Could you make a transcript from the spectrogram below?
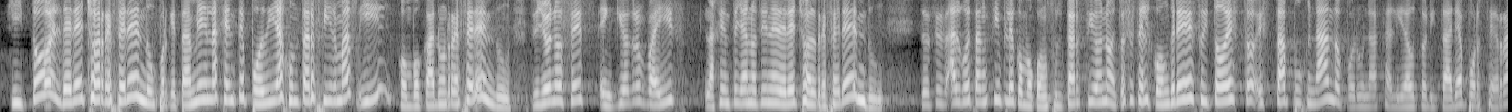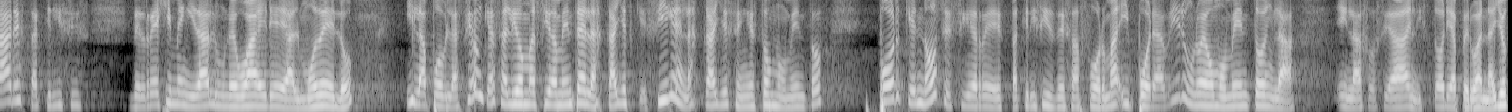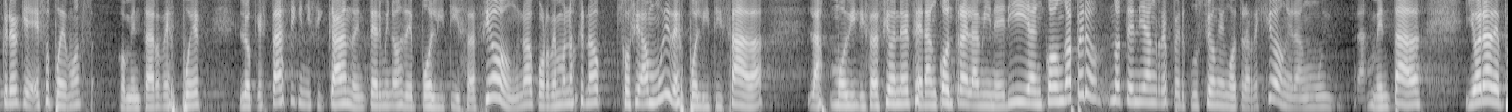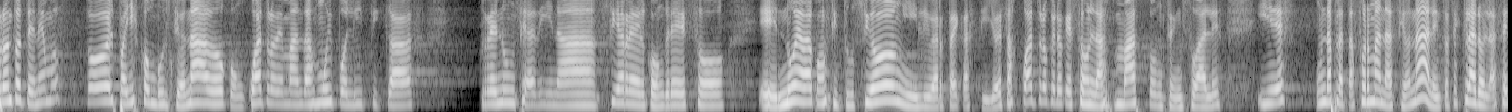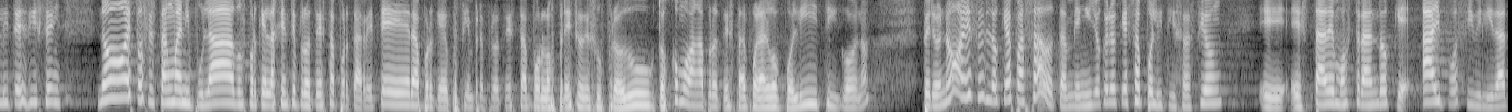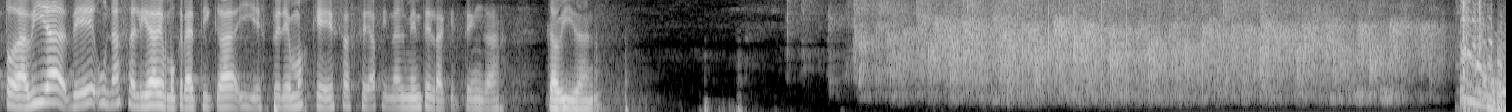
quitó el derecho a referéndum, porque también la gente podía juntar firmas y convocar un referéndum. Entonces, yo no sé en qué otro país la gente ya no tiene derecho al referéndum. Entonces, algo tan simple como consultar sí o no. Entonces, el Congreso y todo esto está pugnando por una salida autoritaria, por cerrar esta crisis del régimen y darle un nuevo aire al modelo. Y la población que ha salido masivamente a las calles, que sigue en las calles en estos momentos, porque no se cierre esta crisis de esa forma y por abrir un nuevo momento en la en la sociedad, en la historia peruana. Yo creo que eso podemos comentar después lo que está significando en términos de politización. ¿no? Acordémonos que una sociedad muy despolitizada, las movilizaciones eran contra la minería en Conga, pero no tenían repercusión en otra región, eran muy fragmentadas. Y ahora de pronto tenemos todo el país convulsionado, con cuatro demandas muy políticas, renuncia a Dina, cierre del Congreso, eh, nueva constitución y libertad de Castillo. Esas cuatro creo que son las más consensuales y es una plataforma nacional. Entonces, claro, las élites dicen, no, estos están manipulados porque la gente protesta por carretera, porque siempre protesta por los precios de sus productos, ¿cómo van a protestar por algo político? ¿no? Pero no, eso es lo que ha pasado también y yo creo que esa politización eh, está demostrando que hay posibilidad todavía de una salida democrática y esperemos que esa sea finalmente la que tenga cabida. ¿no? You.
